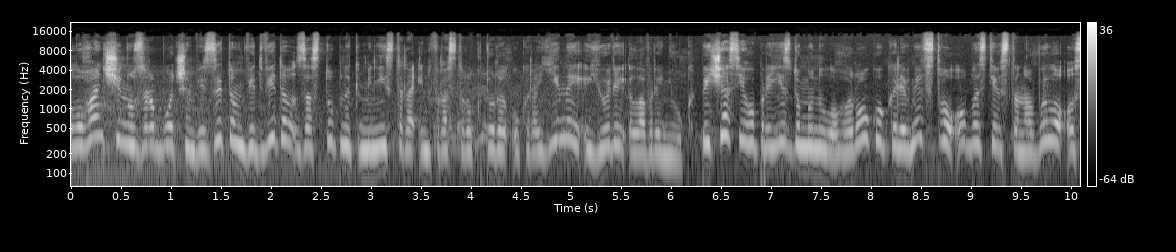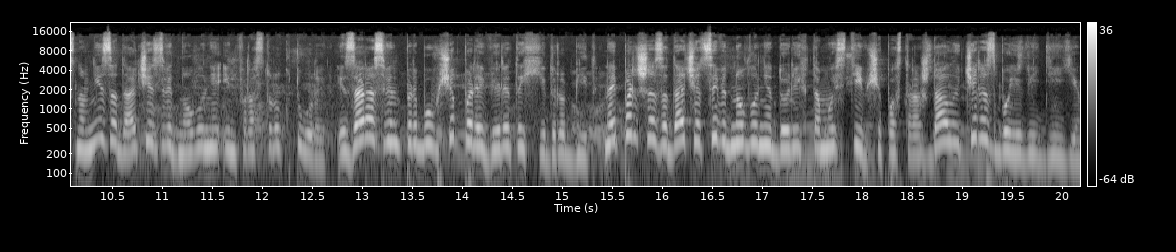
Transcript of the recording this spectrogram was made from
Луганщину з робочим візитом відвідав заступник міністра інфраструктури України Юрій Лавренюк. Під час його приїзду минулого року керівництво області встановило основні задачі з відновлення інфраструктури. І зараз він прибув, щоб перевірити хід робіт. Найперша задача це відновлення доріг та мостів, що постраждали через бойові дії.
